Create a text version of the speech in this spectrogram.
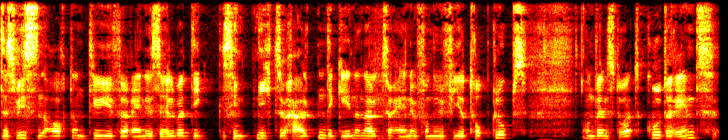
das wissen auch dann die Vereine selber, die sind nicht zu halten, die gehen dann halt zu einem von den vier Top-Clubs und wenn es dort gut rennt,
